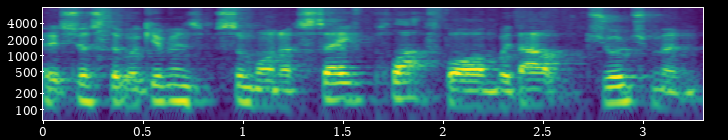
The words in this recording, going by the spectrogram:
It's just that we're giving someone a safe platform without judgment.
